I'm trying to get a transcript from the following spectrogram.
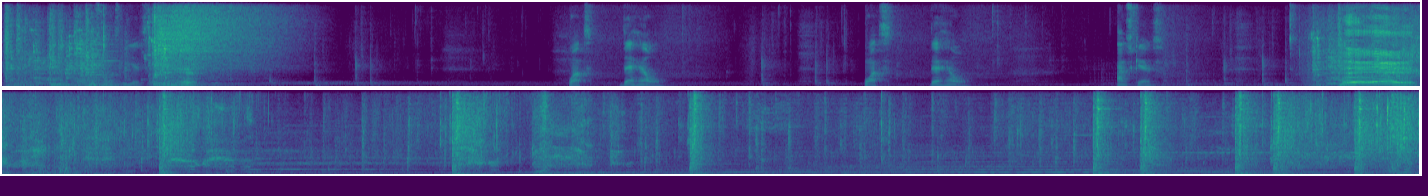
This must be it. What the hell? What the hell? I'm scared.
